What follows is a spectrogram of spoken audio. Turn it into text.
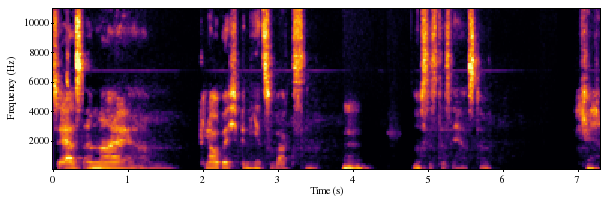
Zuerst einmal ähm, glaube ich, bin hier zu wachsen. Mhm. Das ist das Erste. Mhm.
